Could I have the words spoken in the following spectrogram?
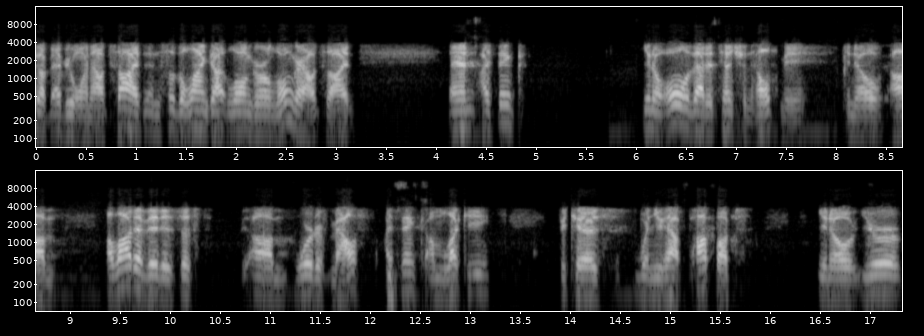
shove everyone outside. And so the line got longer and longer outside. And I think, you know, all of that attention helped me. You know, um, a lot of it is just um, word of mouth. I think I'm lucky because when you have pop-ups, you know, you're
